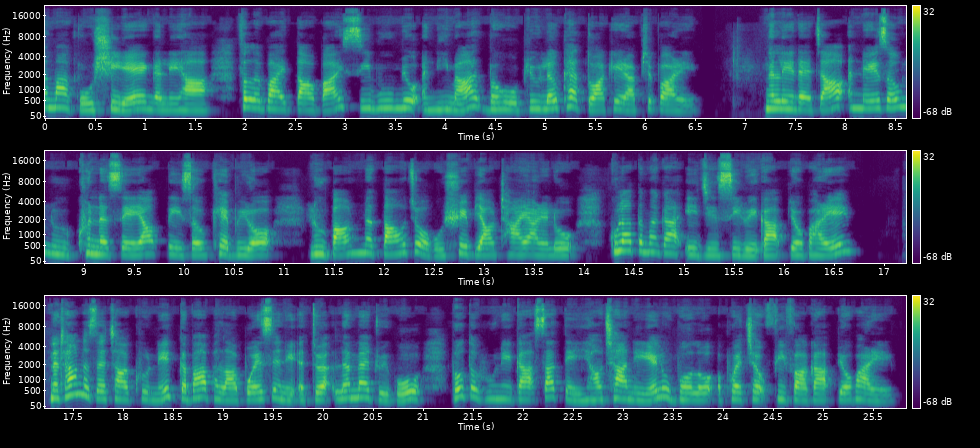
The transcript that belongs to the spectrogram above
6.9ရှိတဲ့ငလင်ဟာဖိလစ်ပိုင်တောင်ပိုင်းစီဘူးမြို့အနီးမှာဗဟိုပြုလောက်ခတ်သွားခဲ့တာဖြစ်ပါတယ်။ငလင်တဲ့ကြောင့်အနည်းဆုံးလူ80ရောက်သေဆုံးခဲ့ပြီးတော့လူပေါင်း2000ကျော်ကိုရွှေ့ပြောင်းထားရတယ်လို့ကုလသမဂ္ဂအေဂျင်စီတွေကပြောပါတယ်။2026ခုနှစ်ကမ္ဘာဖလားပွဲစဉ်တွေအတွက်လက်မှတ်တွေကိုဗုဒ္ဓဟူးနေ့ကစတင်ရောင်းချနေတယ်လို့ဘောလုံးအဖွဲ့ချုပ် FIFA ကပြောပါတယ်။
